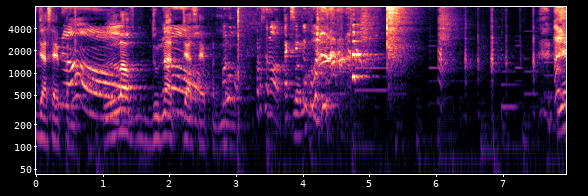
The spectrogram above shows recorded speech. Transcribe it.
just happen. No. Love do not No. just happen. Lu No. personal text itu gue. Iya,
